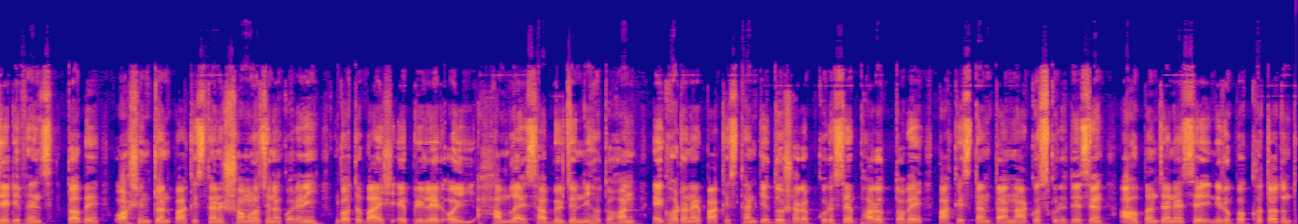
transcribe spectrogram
J D Vance. তবে ওয়াশিংটন পাকিস্তানের সমালোচনা করেনি। গত বাইশ এপ্রিলের ওই হামলায় ছাব্বিশ জন নিহত হন। এই ঘটনায় পাকিস্তানকে দোষারোপ করেছে ভারত, তবে পাকিস্তান তা নাকচ করে দিয়েছে। আহ্বান জানিয়েছে নিরপেক্ষ তদন্ত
